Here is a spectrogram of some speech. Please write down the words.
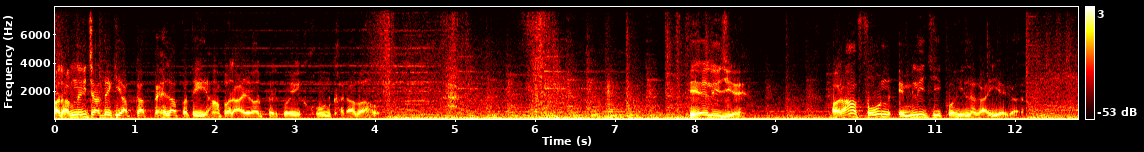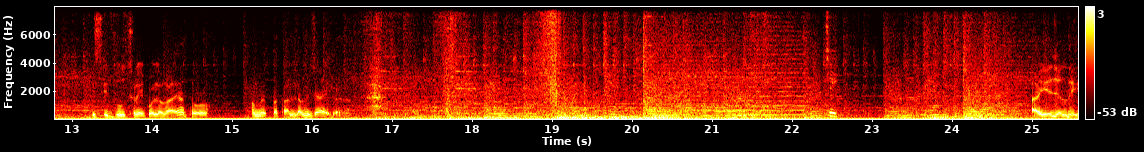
और हम नहीं चाहते कि आपका पहला पति यहाँ पर आए और फिर कोई खून खराबा हो। ये लीजिए। और हाँ फ़ोन इमली जी को ही लगाइएगा। किसी दूसरे को लगाया तो हमें पता लग जाएगा। जी। आइए जल्दी।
